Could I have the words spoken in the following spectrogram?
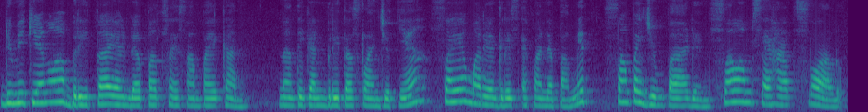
Demikianlah berita yang dapat saya sampaikan. Nantikan berita selanjutnya. Saya Maria Grace Evanda pamit. Sampai jumpa dan salam sehat selalu.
